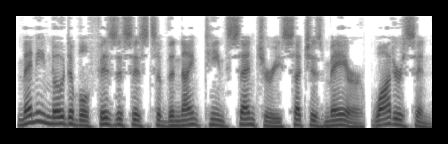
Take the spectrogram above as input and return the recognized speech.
Many notable physicists of the 19th century such as Mayer, Waterston,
